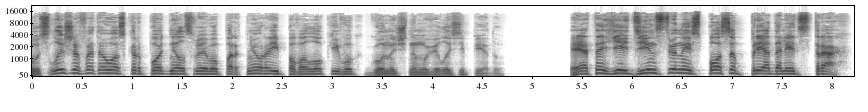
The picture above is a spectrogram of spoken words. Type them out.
Услышав это, Оскар поднял своего партнера и поволок его к гоночному велосипеду. «Это единственный способ преодолеть страх!»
